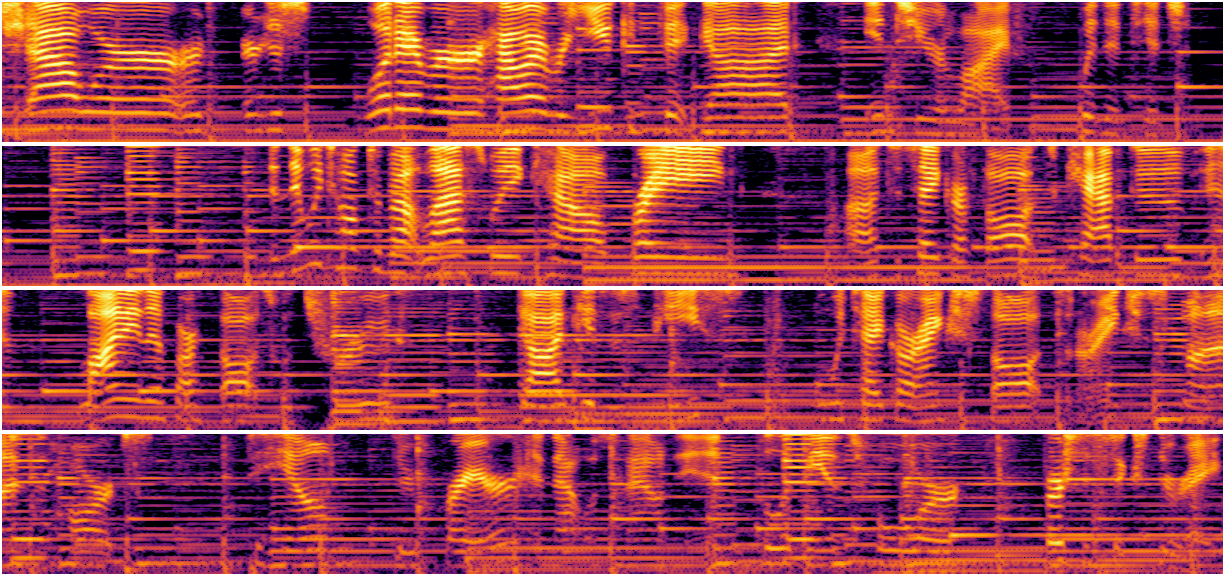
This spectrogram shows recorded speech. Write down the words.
shower or, or just whatever, however you can fit God into your life with intention. And then we talked about last week how praying uh, to take our thoughts captive and lining up our thoughts with truth, God gives us peace when we take our anxious thoughts and our anxious minds and hearts to Him through prayer. And that was found in Philippians 4, verses 6 through 8.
